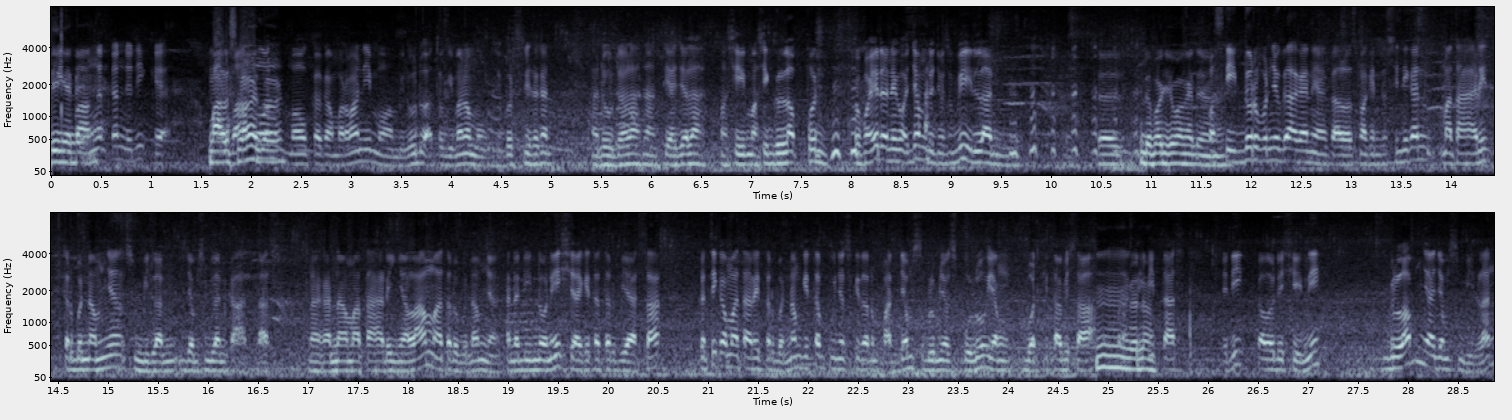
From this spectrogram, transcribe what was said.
dingin, banget kan jadi kayak Males mau banget, bangun, mau ke kamar mandi mau ambil wudhu atau gimana mau bersih bersih kan. Aduh udahlah nanti aja lah. Masih masih gelap pun. Rupanya udah nengok jam udah jam 9 Dan udah pagi banget ya. Pas tidur pun juga kan ya kalau semakin ke sini kan matahari terbenamnya 9 jam 9 ke atas. Nah karena mataharinya lama terbenamnya karena di Indonesia kita terbiasa ketika matahari terbenam kita punya sekitar 4 jam sebelum jam 10 yang buat kita bisa Hmm, benar. beraktivitas jadi kalau di sini gelapnya jam 9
